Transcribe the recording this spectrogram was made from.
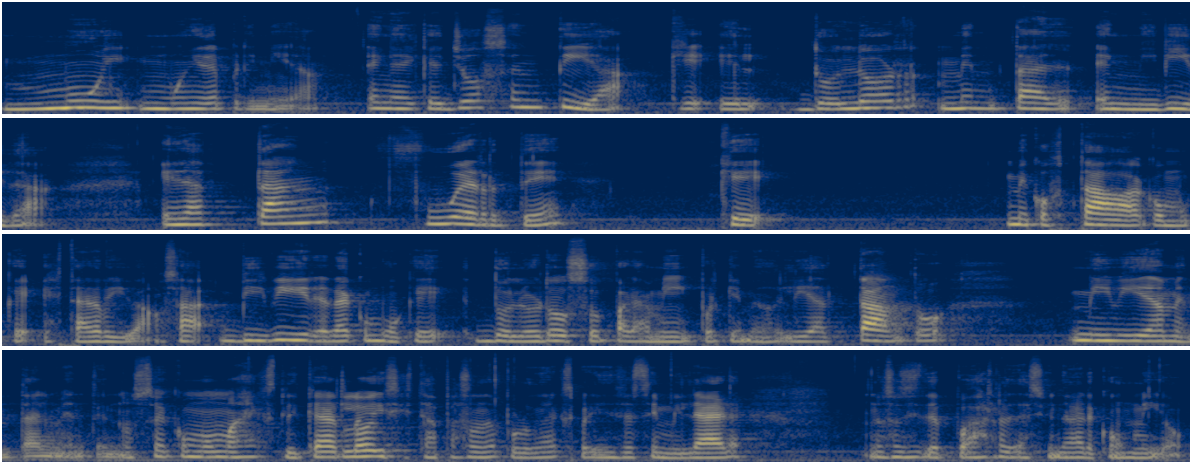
muy, muy deprimida, en el que yo sentía que el dolor mental en mi vida era tan fuerte que me costaba como que estar viva. O sea, vivir era como que doloroso para mí porque me dolía tanto mi vida mentalmente. No sé cómo más explicarlo y si estás pasando por una experiencia similar, no sé si te puedas relacionar conmigo.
